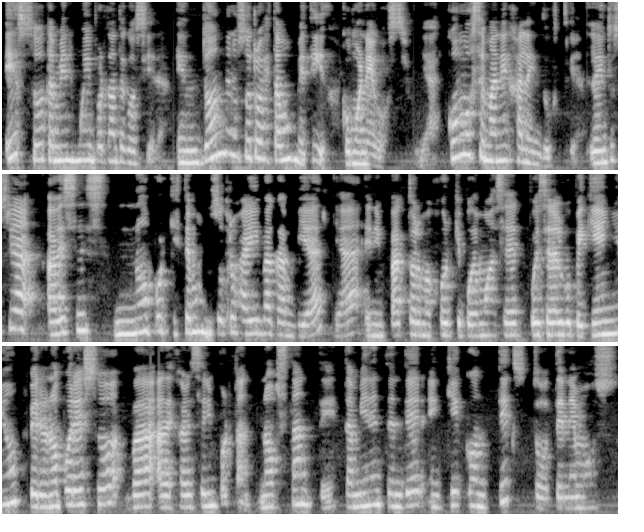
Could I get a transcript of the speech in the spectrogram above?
Eso también es muy importante considerar. ¿En dónde nosotros estamos metidos como negocio. ¿Cómo se maneja la industria? La industria a veces no porque estemos nosotros ahí va a cambiar. El impacto a lo mejor que podemos hacer puede ser algo pequeño, pero no por eso va a dejar de ser importante. No obstante, también entender en qué contexto tenemos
